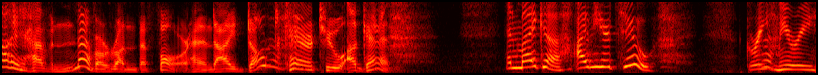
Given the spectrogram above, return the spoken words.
I have never run before, and I don't care to again. And Micah, I'm here too. Great, Miri.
